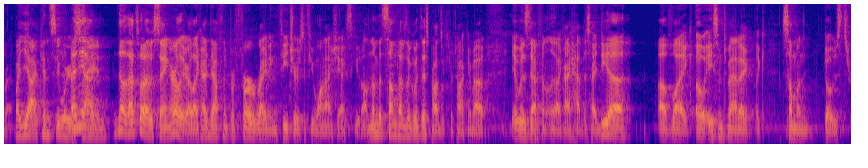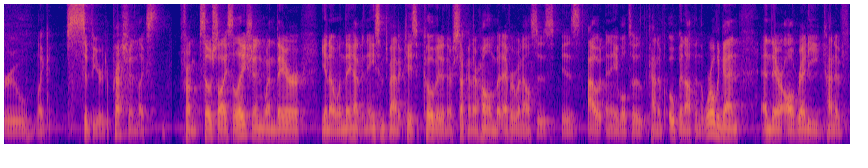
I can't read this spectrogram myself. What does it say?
Right. But yeah, I can see what you're and saying. yeah, no, that's what I was saying earlier. Like, I definitely prefer writing features if you want to actually execute on them. But sometimes, like with this project you're talking about, it was definitely like I had this idea of like, oh, asymptomatic, like someone goes through like severe depression, like from social isolation when they're, you know, when they have an asymptomatic case of COVID and they're stuck in their home, but everyone else is is out and able to kind of open up in the world again, and they're already kind of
